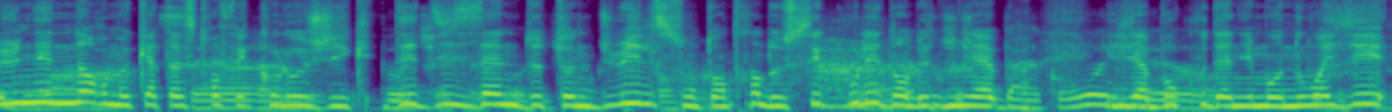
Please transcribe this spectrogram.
une énorme catastrophe écologique. Des dizaines de tonnes d'huile sont en train de s'écouler dans le Dniepr. Il y a beaucoup d'animaux noyés.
